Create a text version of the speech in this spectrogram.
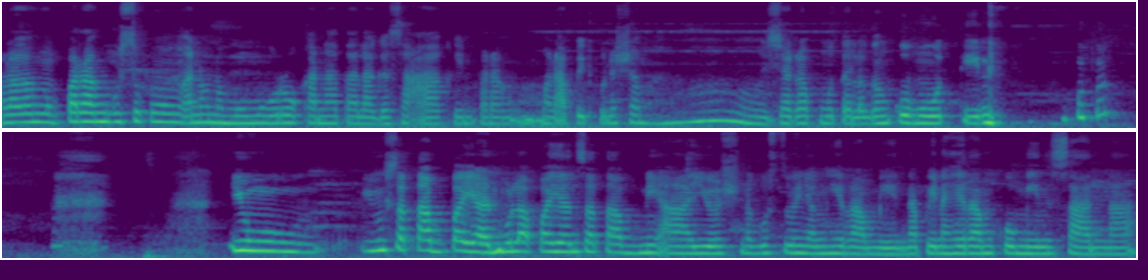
Parang, parang gusto kong ano, namumuro ka na talaga sa akin. Parang malapit ko na siyang, hmm, sarap mo talagang kumutin. yung, yung sa tab pa yan, mula pa yan sa tab ni Ayos na gusto niyang hiramin, na pinahiram ko minsan na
